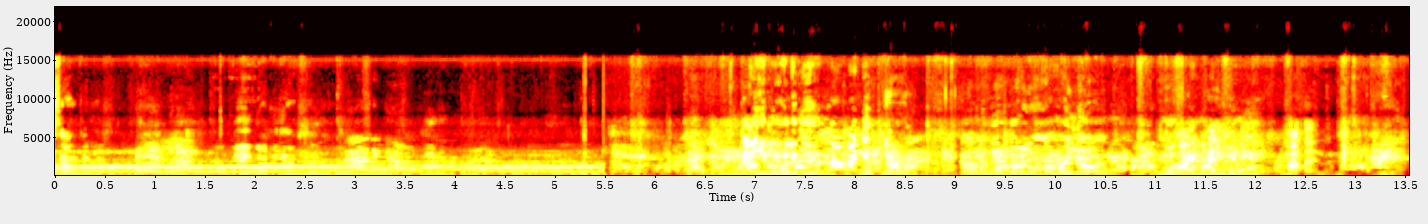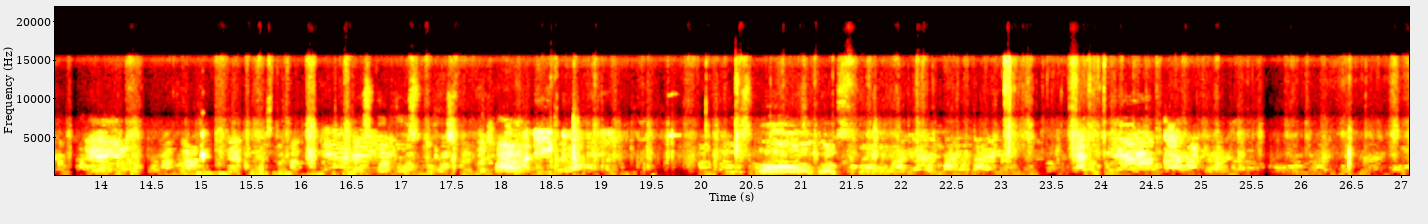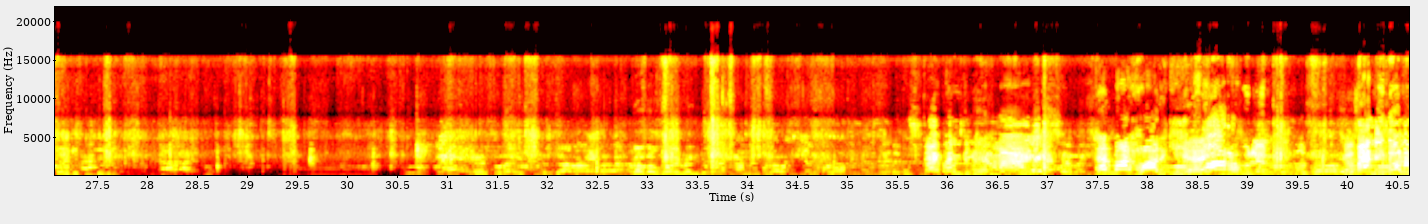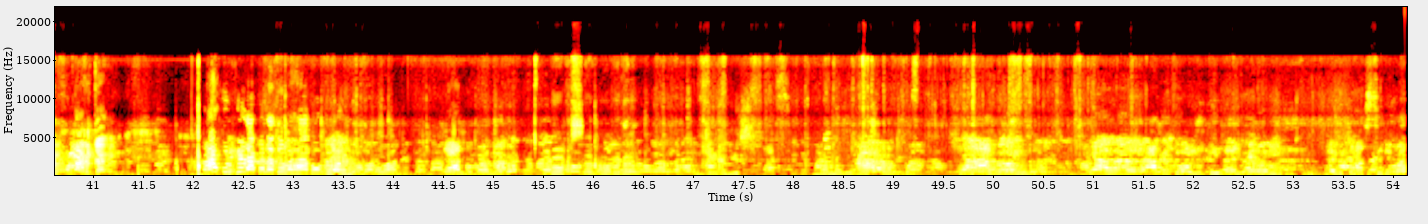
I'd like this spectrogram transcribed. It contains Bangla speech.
আছে আছে আনতে এই ঘরে গেছে এই মোবাইলে দে। দাঁড়াও। তোমার তো এরকম নামাইলে হয় দাদা ঘুমাইবেন তো এর মা হর কি है পানি দাও না ফুলার গায়ে বক্সার বাবারা বেরিয়ে নামাজে বসতে হবে আগে তো অলরেডি হয় ওই শাস্তি দেবা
